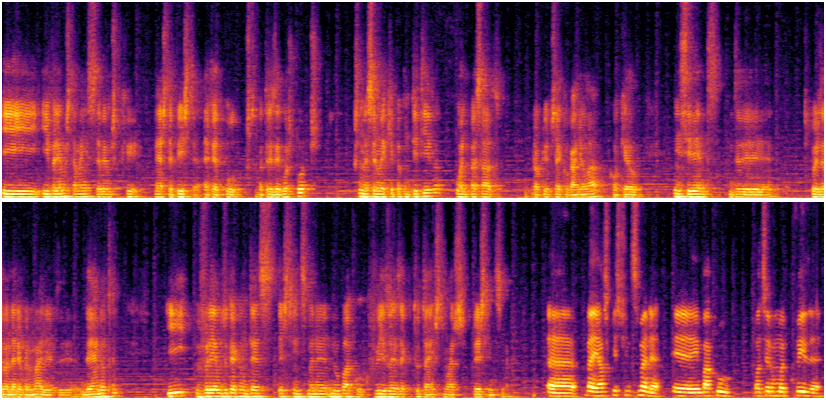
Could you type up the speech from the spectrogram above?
E, e veremos também, sabemos que nesta pista a Red Bull costuma trazer bons pontos, costuma ser uma equipa competitiva. O ano passado o próprio Checo ganhou lá, com aquele incidente de depois da bandeira vermelha de, de Hamilton. E veremos o que acontece este fim de semana no Baku. Que visões é que tu tens, Tomás, para este fim de semana? Uh, bem, acho que este fim de semana eh, em Baku pode ser uma corrida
